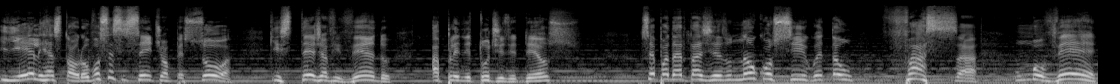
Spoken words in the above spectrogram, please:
e ele restaurou. Você se sente uma pessoa que esteja vivendo a plenitude de Deus? Você pode estar dizendo, não consigo, então faça um mover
